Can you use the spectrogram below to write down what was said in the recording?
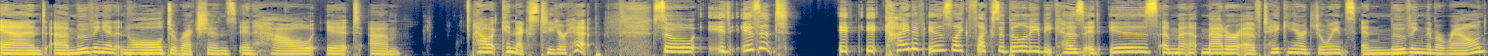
and uh, moving it in all directions in how it it um, how it connects to your hip. So it isn't it it kind of is like flexibility because it is a ma- matter of taking our joints and moving them around.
